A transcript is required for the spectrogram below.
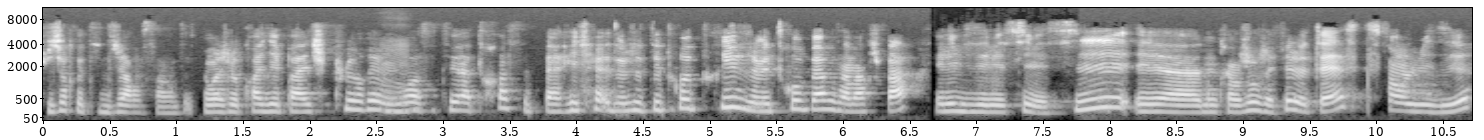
suis sûre que tu es déjà enceinte. moi, je le croyais pas et je pleurais. Mm. Moi, c'était atroce cette période. J'étais trop triste, j'avais trop peur que ça marche pas. Et me disait, mais si, mais si. Et euh, donc, un jour, j'ai fait le test sans lui dire.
